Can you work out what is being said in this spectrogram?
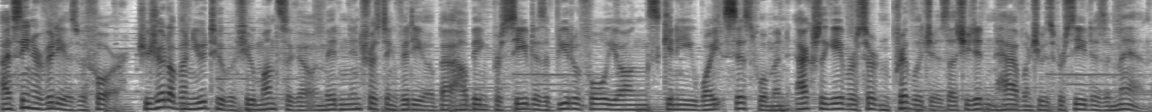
I've seen her videos before. She showed up on YouTube a few months ago and made an interesting video about how being perceived as a beautiful, young, skinny, white cis woman actually gave her certain privileges that she didn't have when she was perceived as a man.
